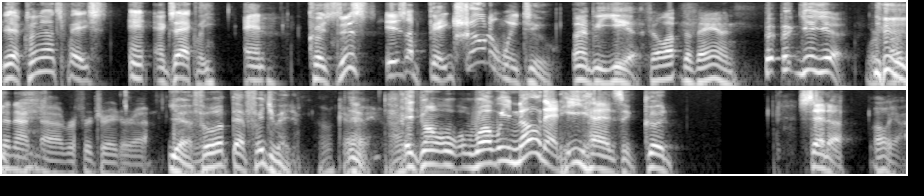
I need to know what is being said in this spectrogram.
Yeah, clean out space. And exactly. And because this is a big show that we do every year. fill up the van. But, but yeah, yeah. We're loading that uh, refrigerator up. Yeah, fill up that refrigerator. Okay. Yeah. I- It, well, well, we know that he has a good setup. oh yeah.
